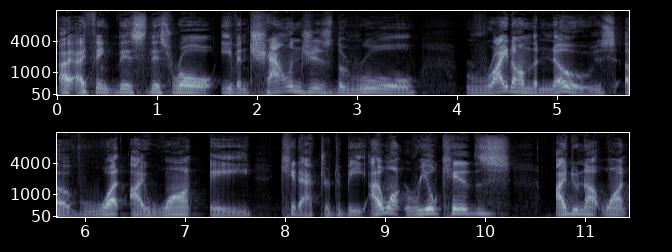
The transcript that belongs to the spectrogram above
I, I think this this role even challenges the rule right on the nose of what I want a kid actor to be. I want real kids. I do not want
